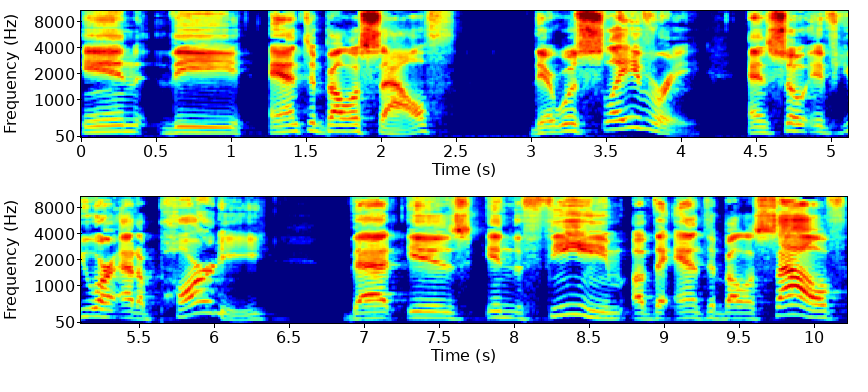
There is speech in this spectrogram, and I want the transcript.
in the antebellum south there was slavery. And so if you are at a party that is in the theme of the antebellum South,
